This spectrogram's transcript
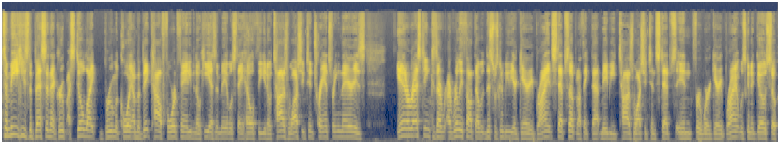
to me, he's the best in that group. I still like Bru McCoy. I'm a big Kyle Ford fan, even though he hasn't been able to stay healthy. You know, Tahj Washington transferring there is – interesting because I, I, really thought that this was going to be where Gary Bryant steps up, and I think that maybe Tahj Washington steps in for where Gary Bryant was going to go. So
